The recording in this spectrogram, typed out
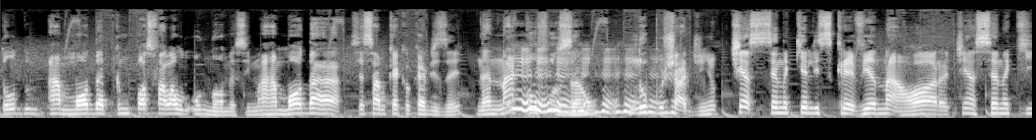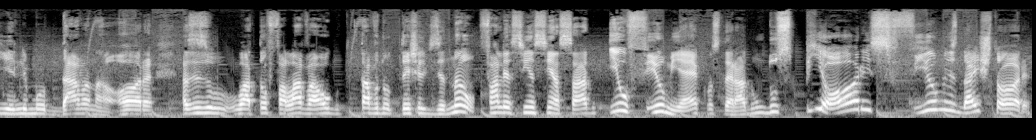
todo a moda, porque eu não posso falar o nome assim, mas a moda, você sabe o que é que eu quero dizer, né? Na confusão no puxadinho. Tinha cena que ele escrevia na hora, tinha cena que ele mudava na hora. Às vezes o, o ator falava algo que estava no texto, ele dizia, não, fale assim, assim, assado. E o filme é considerado um dos piores filmes da história.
